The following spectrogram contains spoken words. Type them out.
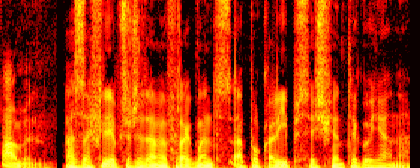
Amen. A za chwilę przeczytamy fragment z Apokalipsy świętego Jana.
